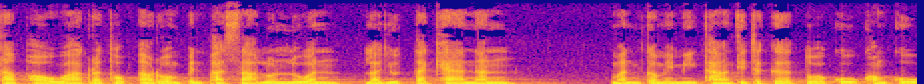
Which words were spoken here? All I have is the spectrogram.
ถ้าพอว่ากระทบอารมณ์เป็นภาษาล้วนๆแล้วหยุดแต่แค่นั้น มันก็ไม่มีทางที่จะเกิดตัวกูของกู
